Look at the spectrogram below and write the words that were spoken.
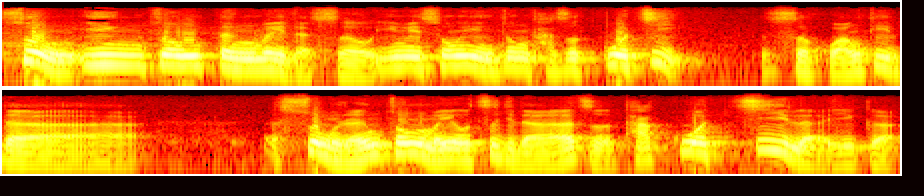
宋英宗登位的时候，因为宋英宗他是过继，是皇帝的宋仁宗没有自己的儿子，他过继了一个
